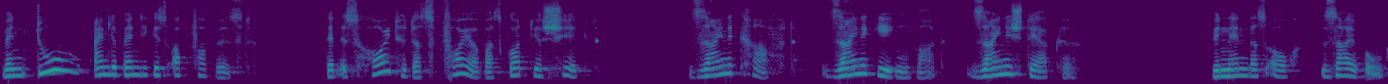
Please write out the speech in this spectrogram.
Wenn du ein lebendiges Opfer bist, dann ist heute das Feuer, was Gott dir schickt, seine Kraft, seine Gegenwart, seine Stärke. Wir nennen das auch Salbung.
